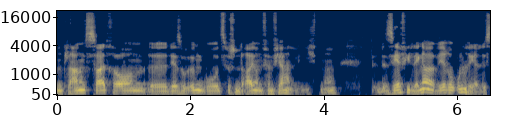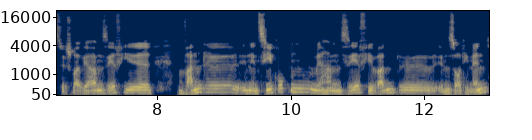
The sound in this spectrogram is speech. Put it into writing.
einen Planungszeitraum, äh, der so irgendwo zwischen drei und fünf Jahren liegt. Ne? Sehr viel länger wäre unrealistisch, weil wir haben sehr viel Wandel in den Zielgruppen, wir haben sehr viel Wandel im Sortiment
